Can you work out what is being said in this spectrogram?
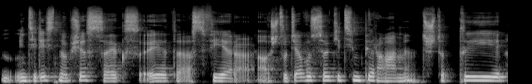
интересен вообще секс, эта сфера, а, что у тебя высокий темперамент, что ты,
